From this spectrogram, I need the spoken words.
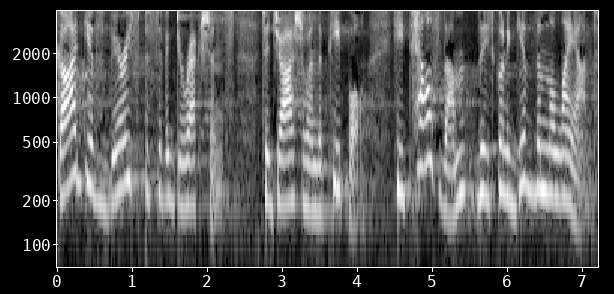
God gives very specific directions to Joshua and the people. He tells them that He's going to give them the land.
